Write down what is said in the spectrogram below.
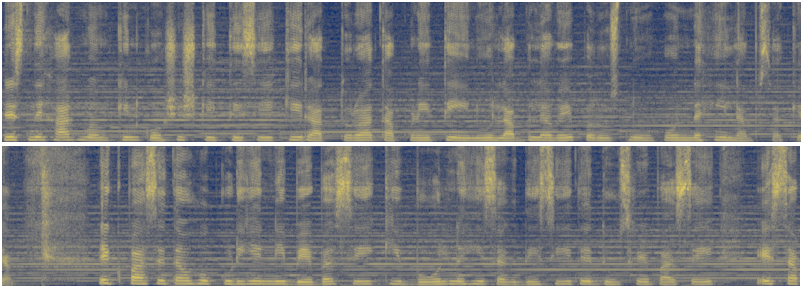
ਜਿਸ ਨੇ ਹਰ ਮੁਮਕਿਨ ਕੋਸ਼ਿਸ਼ ਕੀਤੀ ਸੀ ਕਿ ਰਾਤੋਂ ਰਾਤ ਆਪਣੀ ਧੀ ਨੂੰ ਲੱਭ ਲਵੇ, ਪਰ ਉਸ ਨੂੰ ਉਹ ਨਹੀਂ ਲੱਭ ਸਕਿਆ। ਇੱਕ ਪਾਸੇ ਤਾਂ ਉਹ ਕੁੜੀ ਇੰਨੀ ਬੇਬਸ ਸੀ ਕਿ ਬੋਲ ਨਹੀਂ ਸਕਦੀ ਸੀ ਤੇ ਦੂਸਰੇ ਪਾਸੇ ਇਹ ਸਭ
